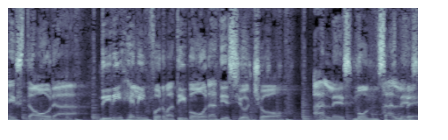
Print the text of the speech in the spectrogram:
A esta hora, dirige el informativo Hora 18, Alex Monsalve.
